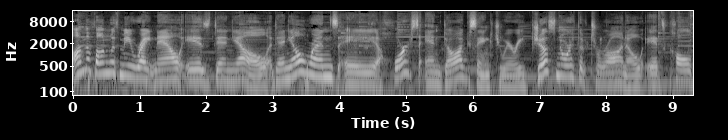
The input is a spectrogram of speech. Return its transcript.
On the phone with me right now is Danielle. Danielle runs a horse and dog sanctuary just north of Toronto. It's called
